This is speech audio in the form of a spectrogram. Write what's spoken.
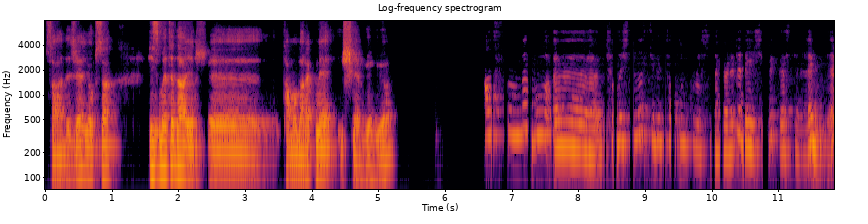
sadece? Yoksa hizmete dair e, tam olarak ne işlev görüyor? Aslında bu e, çalıştığınız sivil toplum kuruluşuna göre de değişiklik gösterilebilir.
